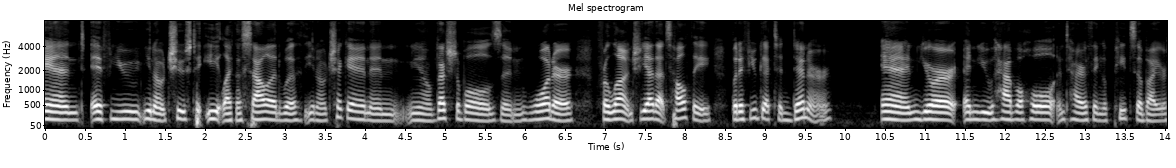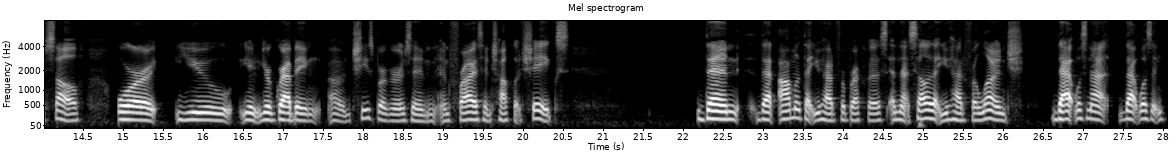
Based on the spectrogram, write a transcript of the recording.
and if you you know choose to eat like a salad with you know chicken and you know vegetables and water for lunch yeah that's healthy. But if you get to dinner and you're and you have a whole entire thing of pizza by yourself or you you're grabbing uh, cheeseburgers and and fries and chocolate shakes then that omelet that you had for breakfast and that salad that you had for lunch that was not that wasn't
